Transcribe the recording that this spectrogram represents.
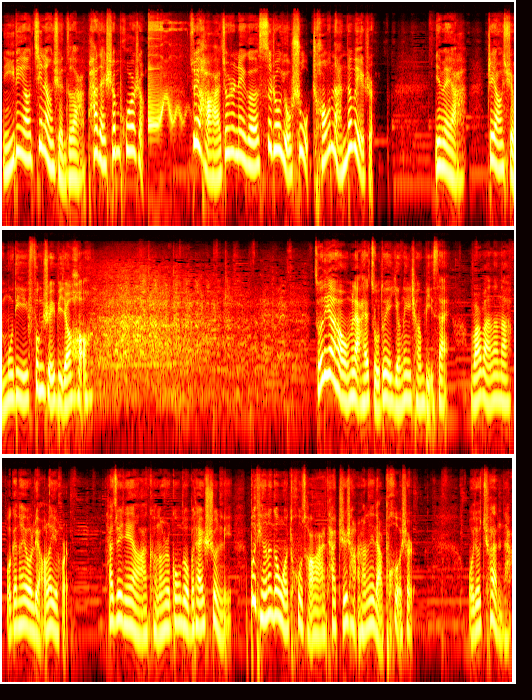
你一定要尽量选择啊趴在山坡上，最好啊就是那个四周有树、朝南的位置，因为啊这样选墓地风水比较好。昨天啊，我们俩还组队赢了一场比赛。玩完了呢，我跟他又聊了一会儿。他最近啊，可能是工作不太顺利，不停的跟我吐槽啊，他职场上那点破事儿。我就劝他，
